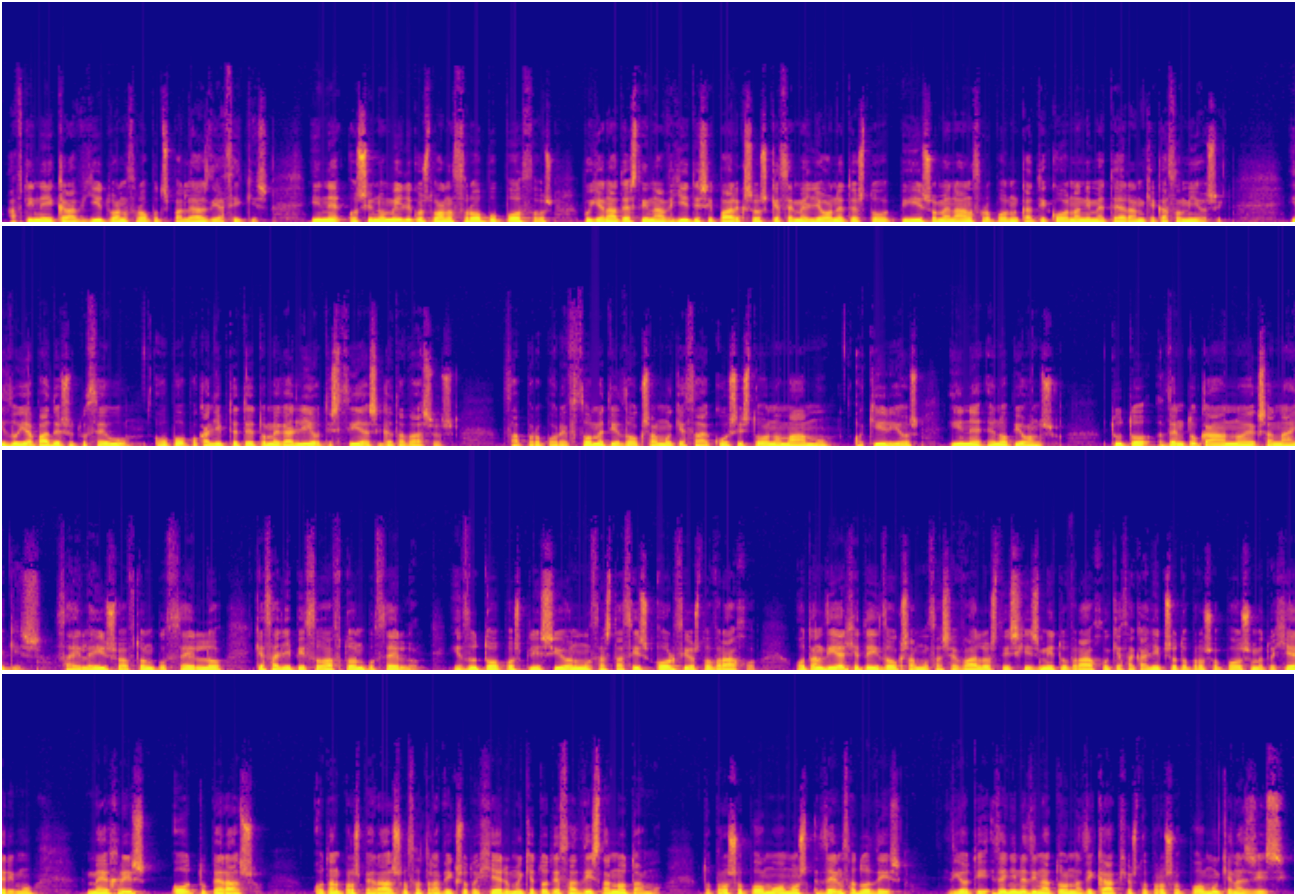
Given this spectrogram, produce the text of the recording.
Αυτή είναι η κραυγή του ανθρώπου της Παλαιάς Διαθήκης. Είναι ο συνομήλικος του ανθρώπου πόθος που γεννάται στην αυγή της υπάρξεως και θεμελιώνεται στο ποιήσομεν άνθρωπον κατοικώναν ημετέραν και καθομοίωση. Ιδού η απάντηση του Θεού, όπου αποκαλύπτεται το μεγαλείο της θείας συγκαταβάσεως. Θα προπορευθώ με τη δόξα μου και θα ακούσεις το όνομά μου. Ο Κύριος είναι ενώπιόν σου. Τούτο δεν το κάνω εξ ανάγκης. Θα ελεήσω αυτόν που θέλω και θα λυπηθώ αυτόν που θέλω. Ιδού τόπος πλησίον μου θα σταθείς όρθιος στο βράχο. Όταν διέρχεται η δόξα μου θα σε βάλω στη σχισμή του βράχου και θα καλύψω το πρόσωπό σου με το χέρι μου μέχρι ότου περάσω. Όταν προσπεράσω θα τραβήξω το χέρι μου και τότε θα δεις τα νότα μου. Το πρόσωπό μου όμως δεν θα το δεις, διότι δεν είναι δυνατόν να δει κάποιος το πρόσωπό μου και να ζήσει.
